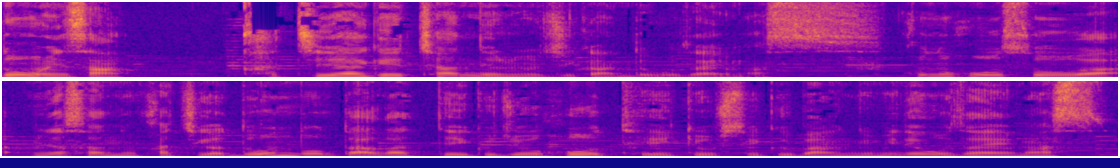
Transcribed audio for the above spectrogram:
どうも皆さん。勝ち上げチャンネルの時間でございます。この放送は皆さんの価値がどんどんと上がっていく情報を提供していく番組でございます。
